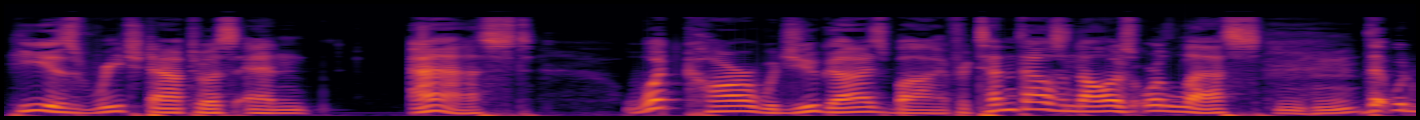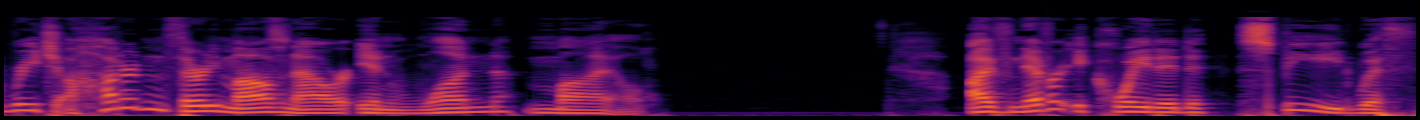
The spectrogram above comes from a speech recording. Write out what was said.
He has reached out to us and asked, what car would you guys buy for $10,000 or less Mm-hmm. that would reach 130 miles an hour in one mile? I've never equated speed with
